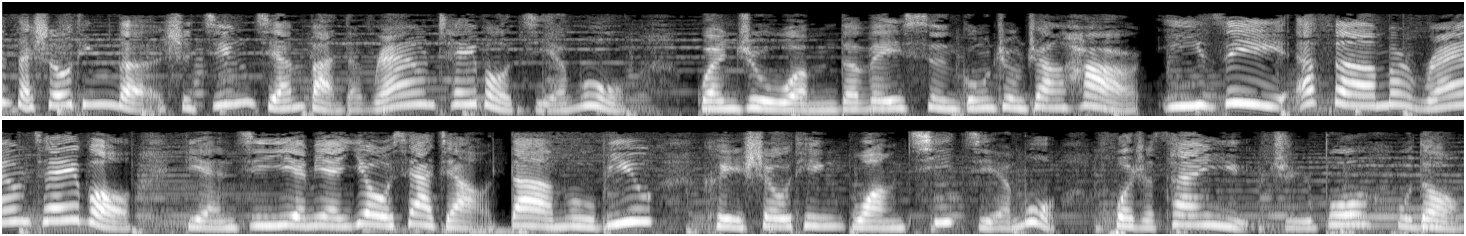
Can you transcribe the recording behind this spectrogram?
现在收听的是精简版的 Round Table 节目，关注我们的微信公众账号 EZFM Round Table，点击页面右下角弹幕 view，可以收听往期节目或者参与直播互动。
